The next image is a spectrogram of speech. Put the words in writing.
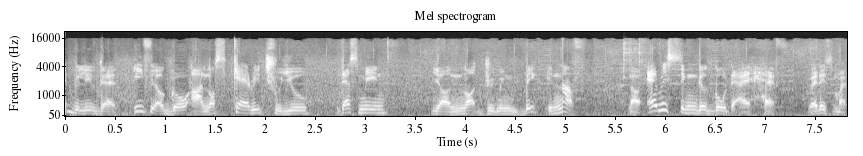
believe that if your goals are not scary to you, that means you're not dreaming big enough. Now, every single goal that I have, whether it's my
